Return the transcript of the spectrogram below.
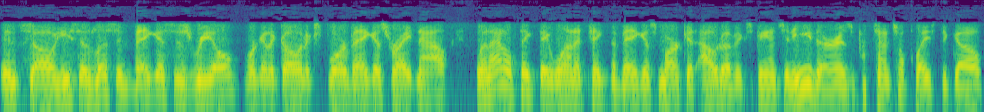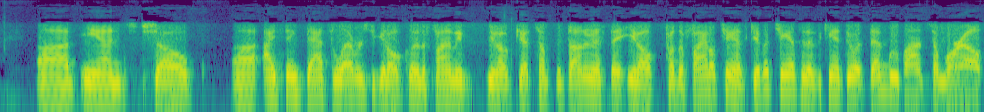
and so he says, listen, Vegas is real. We're going to go and explore Vegas right now. When I don't think they want to take the Vegas market out of expansion either as a potential place to go. Uh, and so uh, I think that's leverage to get Oakland to finally, you know, get something done. And if they, you know, for the final chance, give a chance. And if they can't do it, then move on somewhere else.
